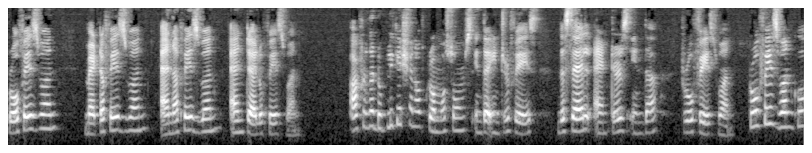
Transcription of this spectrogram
prophase 1, metaphase 1, anaphase 1, and telophase 1. After the duplication of chromosomes in the interphase, the cell enters in the prophase one prophase one को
